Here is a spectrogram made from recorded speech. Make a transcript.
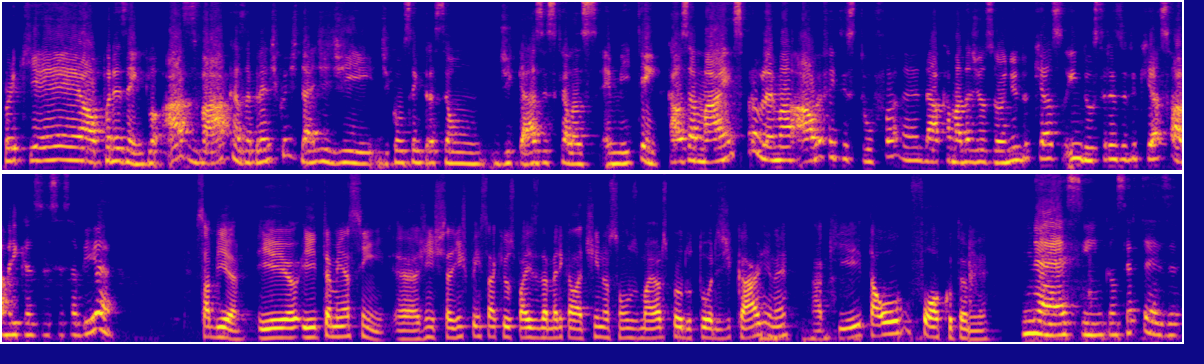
porque, ó, por exemplo, as vacas, a grande quantidade de, de concentração de gases que elas emitem causa mais problema ao efeito estufa, né, da camada de ozônio do que as indústrias e do que as fábricas. Você sabia? Sabia. E, e também, assim, é, a gente, se a gente pensar que os países da América Latina são os maiores produtores de carne, né? Aqui tá o foco também, né? É, sim, com certeza.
